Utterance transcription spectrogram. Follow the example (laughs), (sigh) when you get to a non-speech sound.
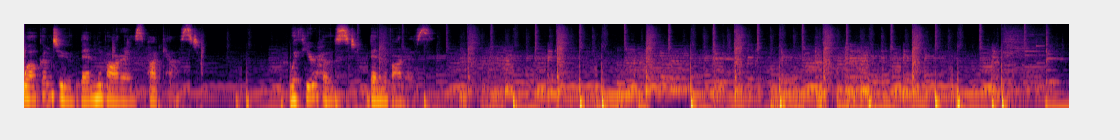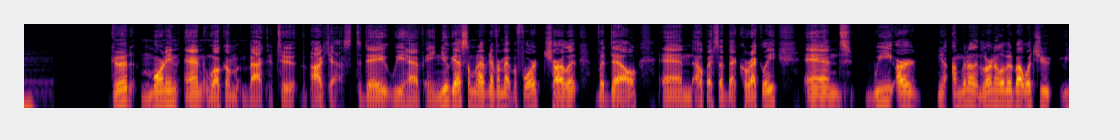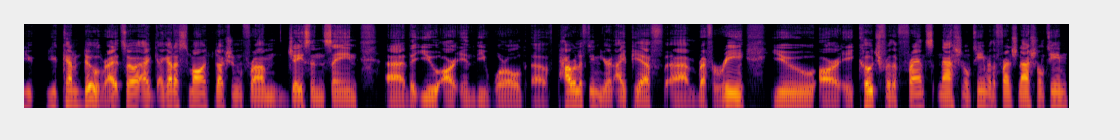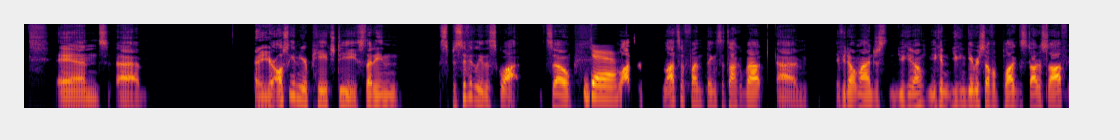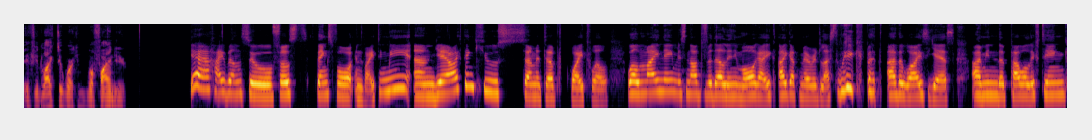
Welcome to Ben Nevares podcast with your host, Ben Nevares. Good morning and welcome back to the podcast. Today we have a new guest, someone I've never met before, Charlotte Vedel, and I hope I said that correctly. And we are, you know, I'm gonna learn a little bit about what you you you kind of do, right? So I, I got a small introduction from Jason saying uh, that you are in the world of powerlifting. You're an IPF um, referee. You are a coach for the France national team or the French national team, and um, and you're also getting your PhD studying specifically the squat. So yeah, lots of lots of fun things to talk about. Um, if you don't mind, just you, know you can you can give yourself a plug to start us off if you'd like to. Where can people find you? Yeah, hi Ben. So first, thanks for inviting me. And yeah, I think you sum it up quite well. Well, my name is not Vedel anymore. I, I got married last (laughs) week, but otherwise, yes, I'm in the powerlifting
